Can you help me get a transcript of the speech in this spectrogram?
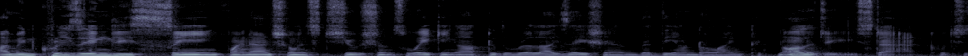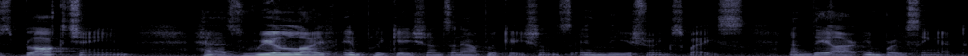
I'm increasingly seeing financial institutions waking up to the realization that the underlying technology stack, which is blockchain, has real life implications and applications in the issuing space, and they are embracing it.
